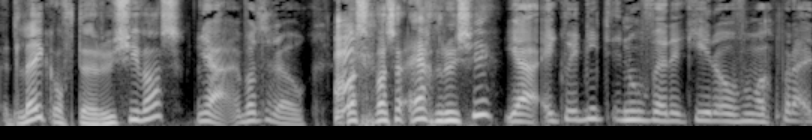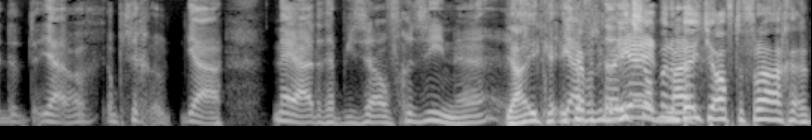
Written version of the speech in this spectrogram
het leek of er ruzie was. Ja, wat er ook. was. Was er echt ruzie? Ja, ik weet niet in hoeverre ik hierover mag praten. Ja, op zich, ja, nou ja, dat heb je zelf gezien, hè? Ja, ik, ik, heb, ik jij zat me een beetje af te vragen. en-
